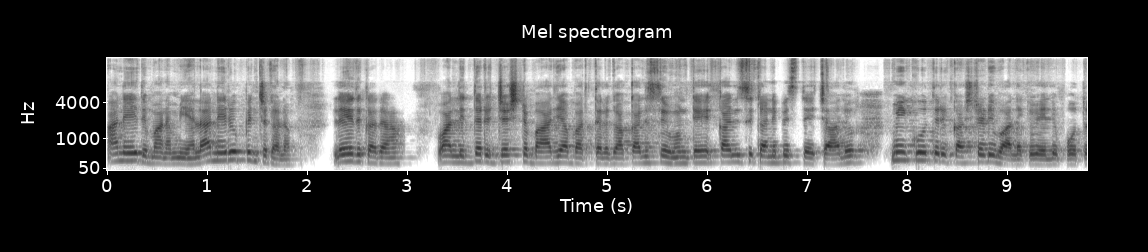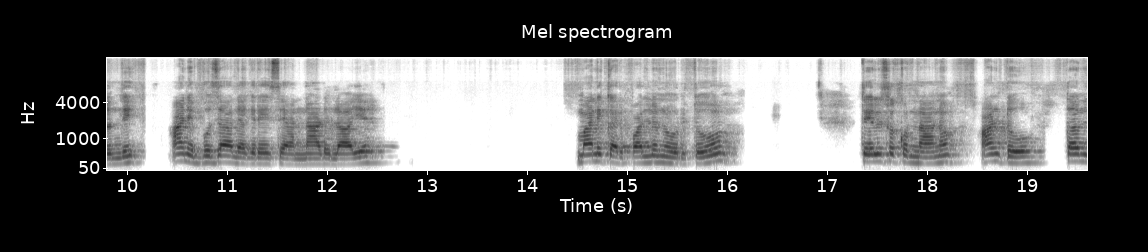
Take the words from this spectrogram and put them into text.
అనేది మనం ఎలా నిరూపించగలం? లేదు కదా. వాళ్ళిద్దరు జస్ట్ భార్యాభర్తలుగా కలిసి ఉంటే కలిసి కనిపిస్తే చాలు. మీ కూతురి కస్టడీ వాళ్ళకి వెళ్ళిపోతుంది అని భుజాలు ఎగరేసి అన్నాడు లాయర్. మణికర్ పళ్ళు నూరుతూ తెలుసుకున్నాను అంటూ తను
